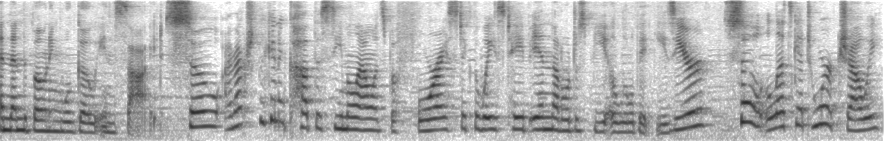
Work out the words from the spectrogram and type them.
and then the boning will go inside. So I'm actually gonna cut the seam allowance before I stick the waist tape in, that'll just be a little bit easier. So let's get to work, shall we?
